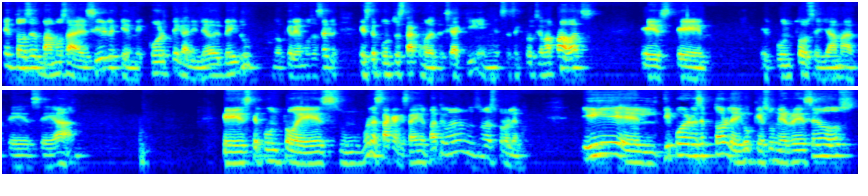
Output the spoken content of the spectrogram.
entonces vamos a decirle que me corte Galileo de Beidou. No queremos hacerle. Este punto está, como les decía aquí, en este sector que se llama Pavas. Este, el punto se llama TCA este punto es una estaca que está en el patio, bueno, no, es problema. Y el tipo de receptor, le digo que es un RS2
